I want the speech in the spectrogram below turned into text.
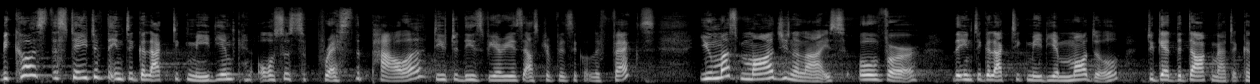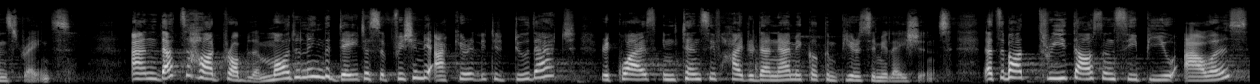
because the state of the intergalactic medium can also suppress the power due to these various astrophysical effects, you must marginalize over the intergalactic medium model to get the dark matter constraints. And that's a hard problem. Modeling the data sufficiently accurately to do that requires intensive hydrodynamical computer simulations. That's about 3,000 CPU hours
